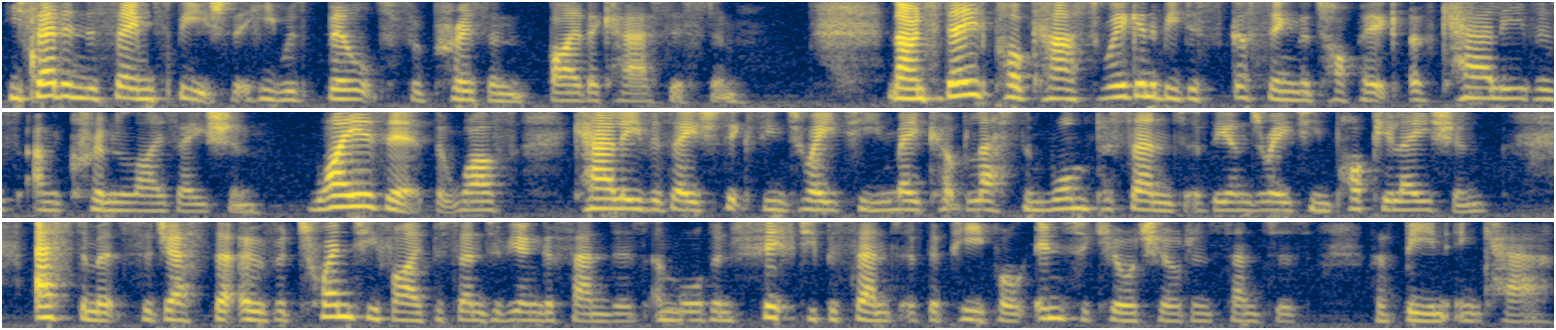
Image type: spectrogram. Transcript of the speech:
He said in the same speech that he was built for prison by the care system. Now, in today's podcast, we're going to be discussing the topic of care leavers and criminalisation. Why is it that whilst care leavers aged 16 to 18 make up less than 1% of the under 18 population, estimates suggest that over 25% of young offenders and more than 50% of the people in secure children's centres have been in care?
